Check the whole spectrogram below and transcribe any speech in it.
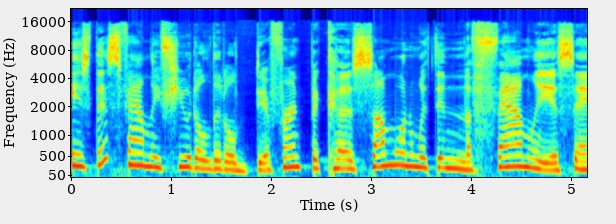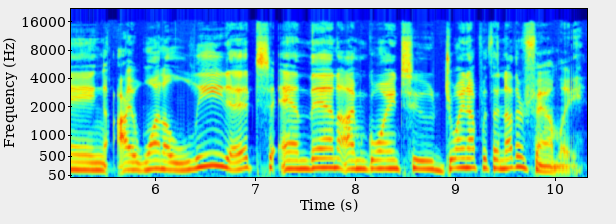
Is this family feud a little different because someone within the family is saying, I want to lead it, and then I'm going to join up with another family?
